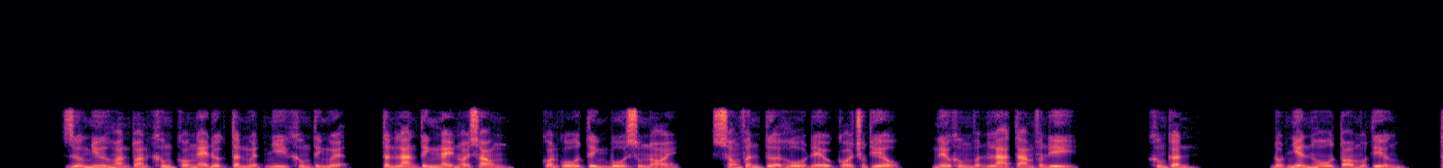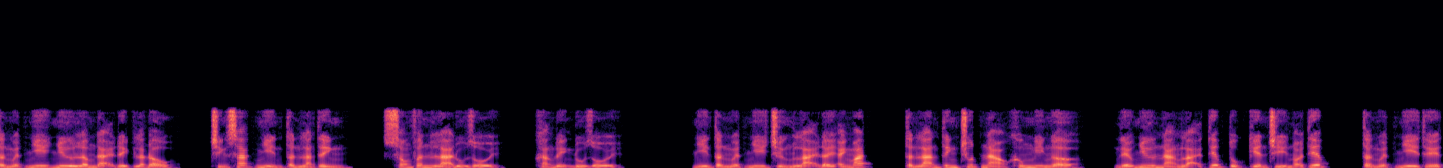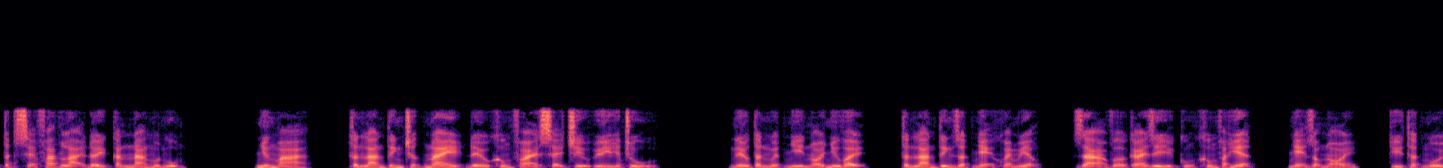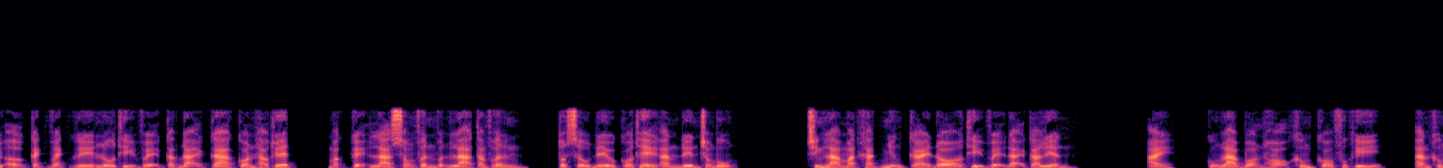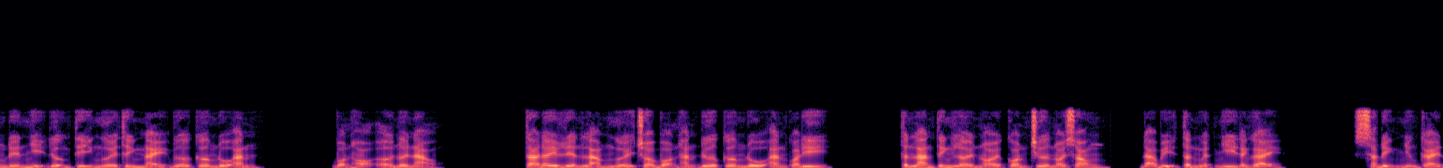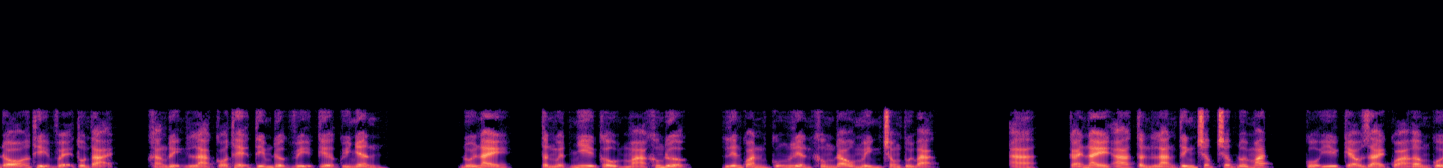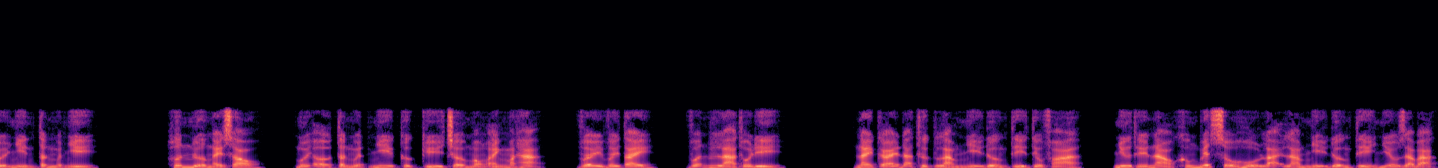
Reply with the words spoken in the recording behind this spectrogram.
Dường như hoàn toàn không có nghe được Tần Nguyệt Nhi không tình nguyện, Tần Lan Tinh này nói xong, còn cố tình bổ sung nói, song phân tựa hồ đều có chút thiếu, nếu không vẫn là tam phân đi. Không cần. Đột nhiên hô to một tiếng, Tần Nguyệt Nhi như lâm đại địch lắc đầu, chính xác nhìn Tần Lan Tinh, song phân là đủ rồi, khẳng định đủ rồi. Nhìn Tần Nguyệt Nhi chừng lại đây ánh mắt, Tần Lan Tinh chút nào không nghi ngờ, nếu như nàng lại tiếp tục kiên trì nói tiếp, Tần Nguyệt Nhi thế tất sẽ phát lại đây cắn nàng một ngụm. Nhưng mà, Tần Lan Tinh trước nay đều không phải sẽ chịu uy hiếp chủ. Nếu Tần Nguyệt Nhi nói như vậy, Tần Lan Tinh giật nhẹ khoe miệng, giả vờ cái gì cũng không phát hiện, nhẹ giọng nói, kỳ thật ngồi ở cách vách ghế lô thị vệ các đại ca còn hảo thuyết, mặc kệ là song phân vẫn là tam phân, tốt xấu đều có thể ăn đến trong bụng. Chính là mặt khác những cái đó thị vệ đại ca liền. Ai, cũng là bọn họ không có phúc khí, ăn không đến nhị đường tỷ ngươi thỉnh này bữa cơm đồ ăn. Bọn họ ở nơi nào? Ta đây liền làm người cho bọn hắn đưa cơm đồ ăn qua đi. Tần Lan Tinh lời nói còn chưa nói xong, đã bị Tần Nguyệt Nhi đánh gãy. Xác định những cái đó thị vệ tồn tại, khẳng định là có thể tìm được vị kia quý nhân. Đối này, Tần Nguyệt Nhi cầu mà không được, liên quan cũng liền không đau mình trong túi bạc. À, cái này A Tần Lan Tinh chớp chớp đôi mắt, cố ý kéo dài quá âm cuối nhìn Tần Nguyệt Nhi. Hơn nửa ngày sau, mới ở Tần Nguyệt Nhi cực kỳ chờ mong ánh mắt hạ, vây vây tay, vẫn là thôi đi. Nay cái đã thực làm nhị đường tỷ tiêu pha, như thế nào không biết xấu hổ lại làm nhị đường tỷ nhiều ra bạc.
